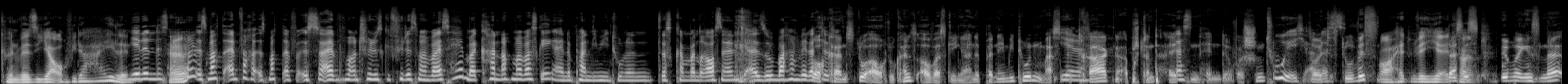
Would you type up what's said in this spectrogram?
können wir sie ja auch wieder heilen. Ja, denn es, es macht einfach, es macht einfach, es ist einfach mal ein schönes Gefühl, dass man weiß, hey, man kann auch mal was gegen eine Pandemie tun und das kann man draußen ja nicht. Also machen wir das Doch, kannst du auch. Du kannst auch was gegen eine Pandemie tun. Maske Ja. tragen, Abstand halten, Hände waschen. Tue ich alles. Solltest du wissen. Oh, hätten wir hier Das etwa, ist übrigens, ne,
